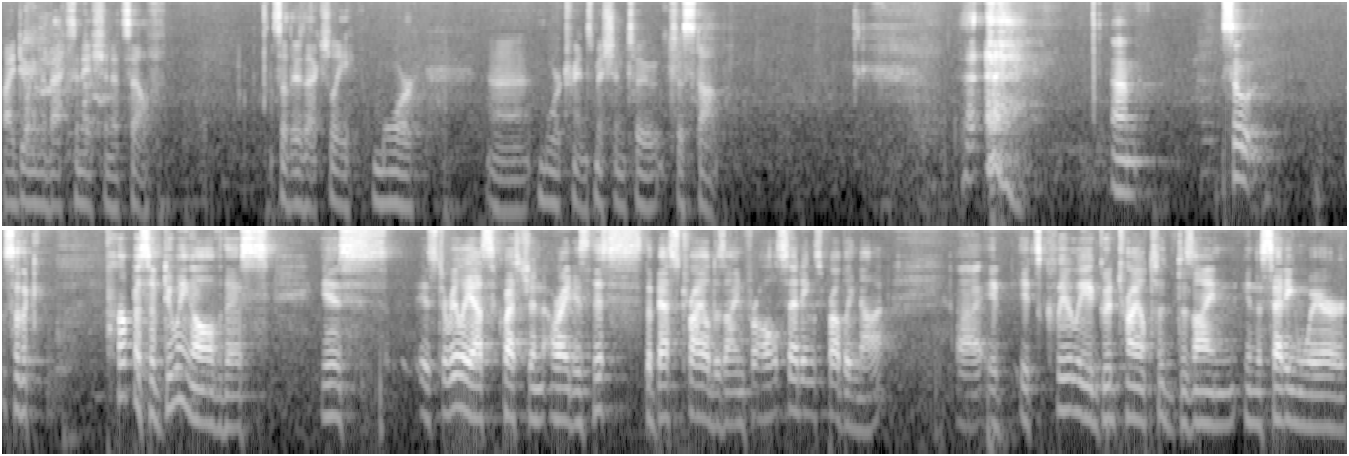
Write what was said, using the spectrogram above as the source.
by doing the vaccination itself. So there's actually more, uh, more transmission to, to stop. Um, So, so the purpose of doing all of this is, is to really ask the question, all right, is this the best trial design for all settings? Probably not. Uh, It, it's clearly a good trial to design in the setting where,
